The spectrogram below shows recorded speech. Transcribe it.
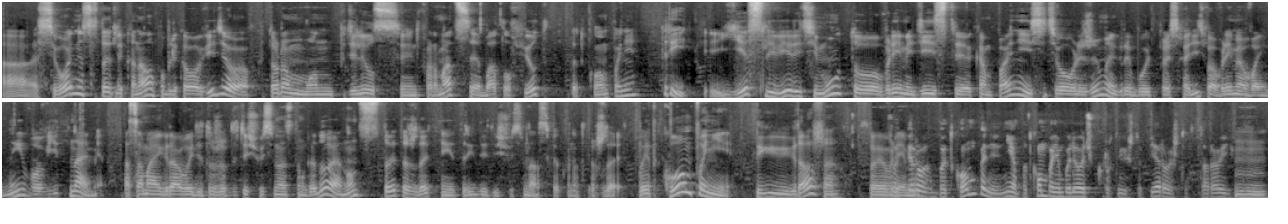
А сегодня создатель канала опубликовал видео, в котором он поделился информацией о Battlefield Company 3. Если верить ему, то время действия кампании и сетевого режима игры будет происходить во время войны во Вьетнаме. А сама игра выйдет уже в 2018 году, и анонс стоит ожидать на E3 2018, как он утверждает. Bad Company? Ты играл же свое время. Во-первых, Bad Company. Не, Bad Company были очень крутые, что первый, что второй. Мгм.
